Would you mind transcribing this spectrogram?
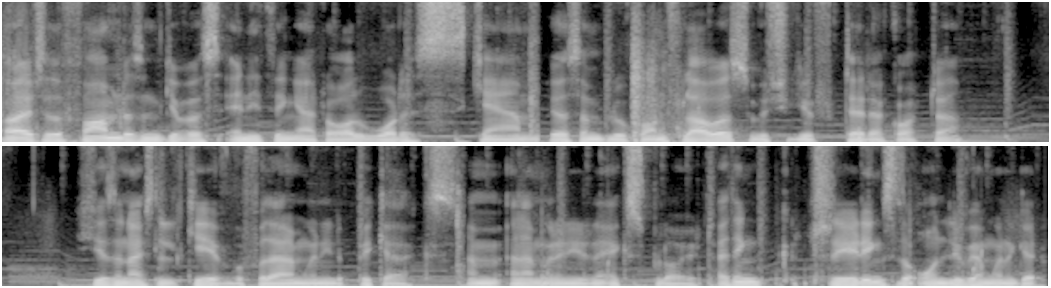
Alright, so the farm doesn't give us anything at all. What a scam. Here's some blue cornflowers which give terracotta. Here's a nice little cave, but for that I'm gonna need a pickaxe. I'm, and I'm gonna need an exploit. I think trading's the only way I'm gonna get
